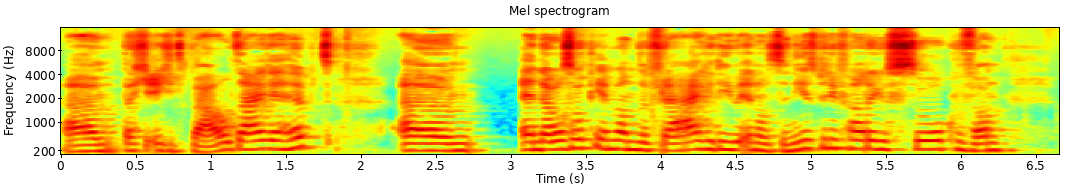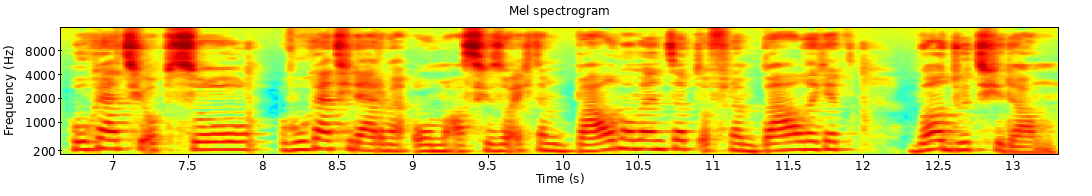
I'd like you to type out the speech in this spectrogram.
Ehm, dat je echt baaldagen hebt. Ehm, en dat was ook een van de vragen die we in onze nieuwsbrief hadden gestoken. Van, hoe gaat je, op zo, hoe gaat je daarmee om? Als je zo echt een baalmoment hebt of een baaldag hebt, wat doet je dan?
